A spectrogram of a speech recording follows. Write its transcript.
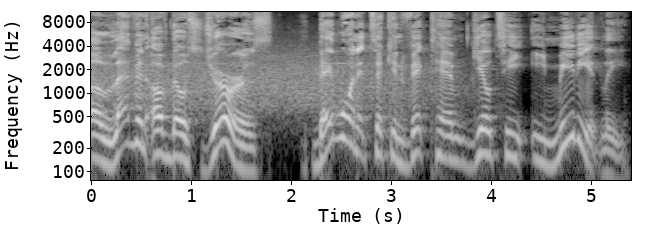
11 of those jurors, they wanted to convict him guilty immediately.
